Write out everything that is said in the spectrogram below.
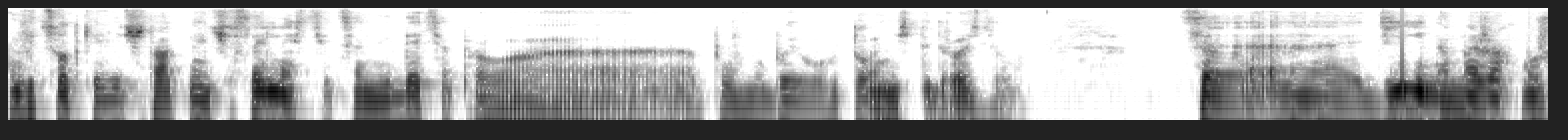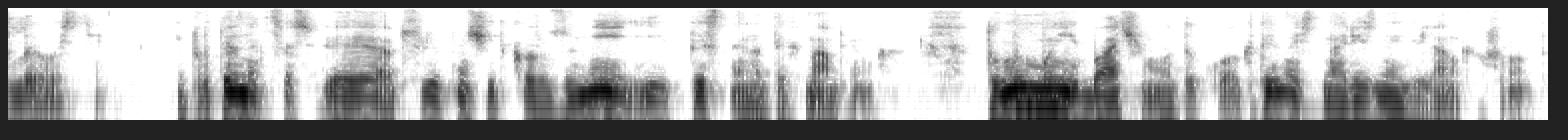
відсотків від штатної чисельності, це не йдеться про е, повну бойову готовність підрозділу. Це е, дії на межах можливості. І противник це абсолютно чітко розуміє і тисне на тих напрямках. Тому ми і бачимо таку активність на різних ділянках фронту.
